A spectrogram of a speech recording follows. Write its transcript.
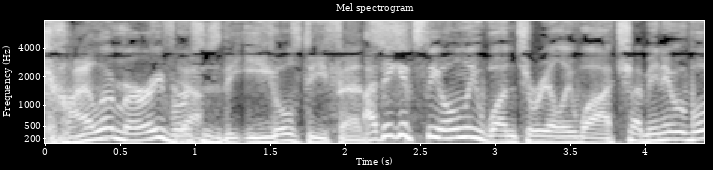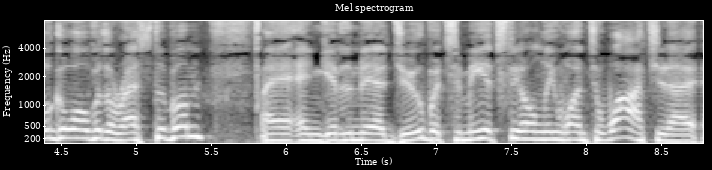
Kyler Murray versus yeah. the Eagles defense. I think it's the only one to really watch. I mean, it, we'll go over the rest of them and, and, give them their due, but to me, it's the only one to watch. And I,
